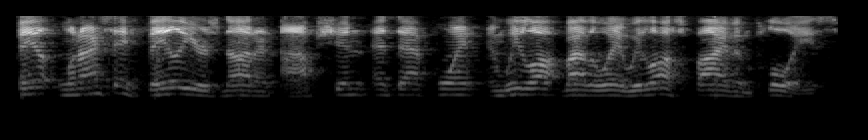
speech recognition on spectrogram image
fail. When I say failure is not an option at that point, and we lost. By the way, we lost five employees.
